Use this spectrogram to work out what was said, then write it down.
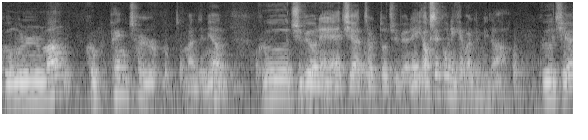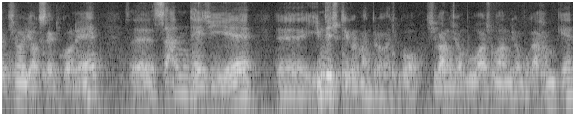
그물망 급행철 만들면 그 주변에 지하철도 주변에 역세권이 개발됩니다. 그 지하철 역세권에 에, 싼 대지에 에, 임대주택을 만들어 가지고 지방 정부와 중앙 정부가 함께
